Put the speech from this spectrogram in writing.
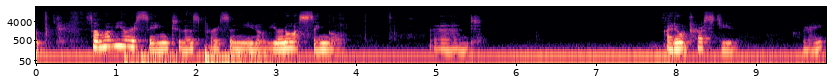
Some of you are saying to this person, you know, you're not single. And I don't trust you, right?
